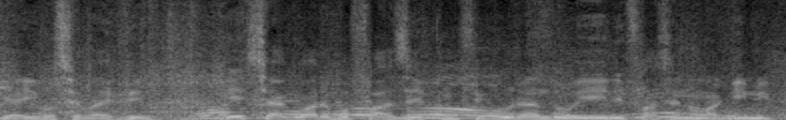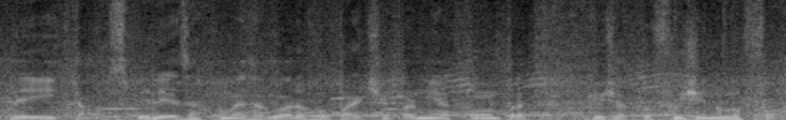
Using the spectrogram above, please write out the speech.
e aí você vai ver. Esse agora eu vou fazer configurando ele, fazendo uma gameplay e tal, beleza? Mas agora eu vou partir para minha compra, que eu já tô fugindo no foco.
